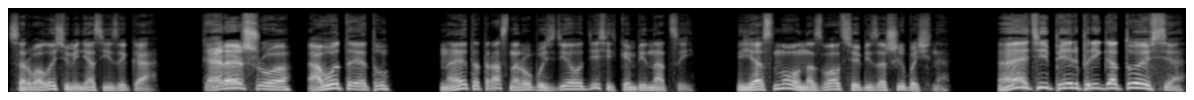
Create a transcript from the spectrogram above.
Сорвалось у меня с языка. Хорошо, а вот эту? На этот раз на робу сделал 10 комбинаций. Я снова назвал все безошибочно. «А теперь приготовься!»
